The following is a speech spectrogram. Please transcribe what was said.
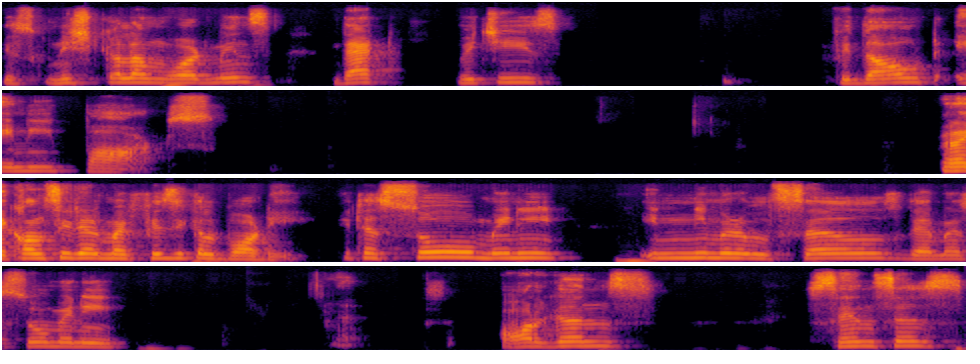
This Nishkalam word means that which is without any parts. when I consider my physical body, it has so many innumerable cells, there are so many organs, senses,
